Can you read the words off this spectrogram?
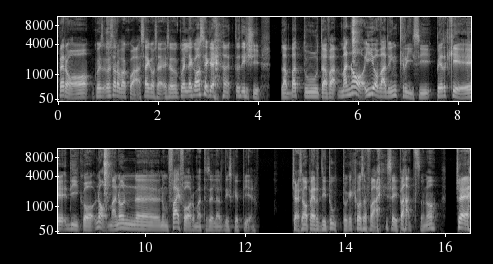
Però questa, roba qua, sai cos'è? Sono quelle cose che tu dici la battuta fa, ma no, io vado in crisi perché dico no, ma non, eh, non fai format se l'hard disk è pieno. Cioè, se no perdi tutto, che cosa fai? Sei pazzo, no? Cioè,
